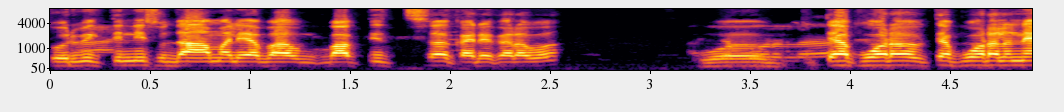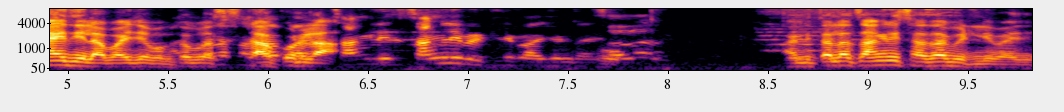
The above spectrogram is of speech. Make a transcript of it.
थोर व्यक्तींनी सुद्धा आम्हाला या बाबतीत सहकार्य करावं व त्या पोरा त्या पोराला न्याय दिला पाहिजे फक्त बस ठाकूरला. चांगली चांगली भेटली पाहिजे आणि त्याला चांगली सजा भेटली पाहिजे.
